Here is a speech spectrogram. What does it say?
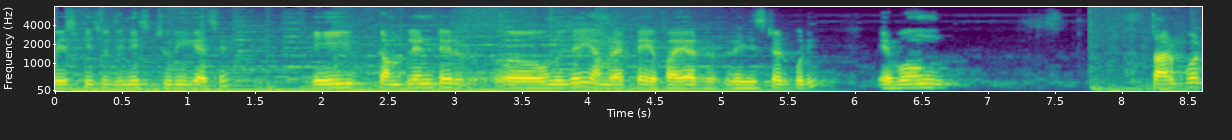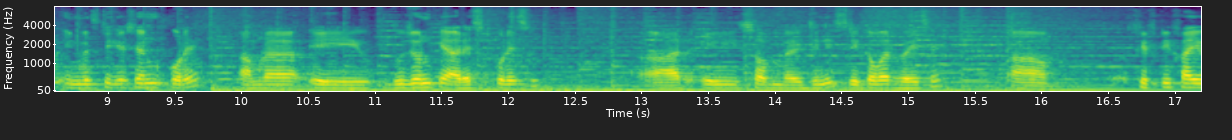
বেশ কিছু জিনিস চুরি গেছে। এই কমপ্লেন্টের অনুযায়ী আমরা একটা এফআইআর রেজিস্টার করি এবং তারপর ইনভেস্টিগেশন করে আমরা এই দুজনকে অ্যারেস্ট করেছি। আর এই সব জিনিস রিকভার হয়েছে। ফিফটি ফাইভ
